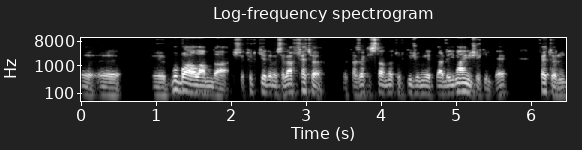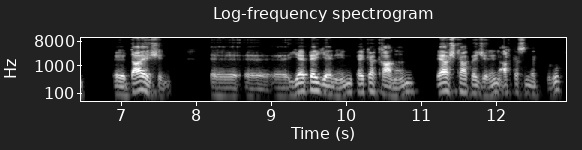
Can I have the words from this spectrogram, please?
e, e, e, bu bağlamda işte Türkiye'de mesela FETÖ, Kazakistan'da Türkiye Cumhuriyetler'de yine aynı şekilde FETÖ'nün, e, DAEŞ'in, e, e, YPG'nin, PKK'nın, DHKPC'nin arkasındaki grup,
